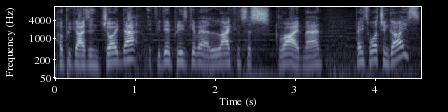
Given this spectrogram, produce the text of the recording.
Hope you guys enjoyed that. If you did, please give it a like and subscribe, man. Thanks for watching, guys.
